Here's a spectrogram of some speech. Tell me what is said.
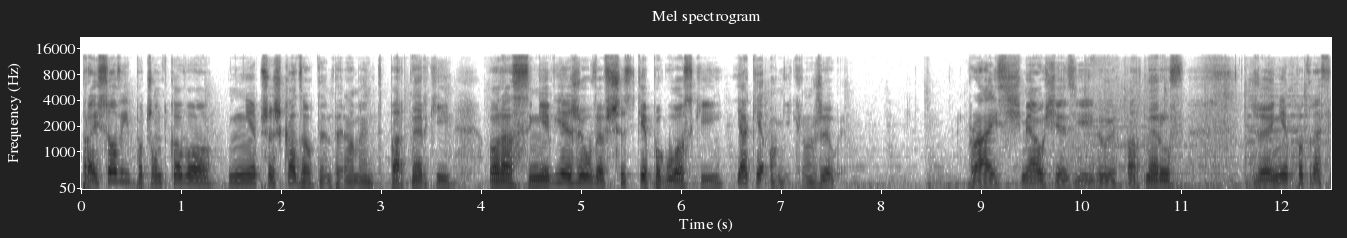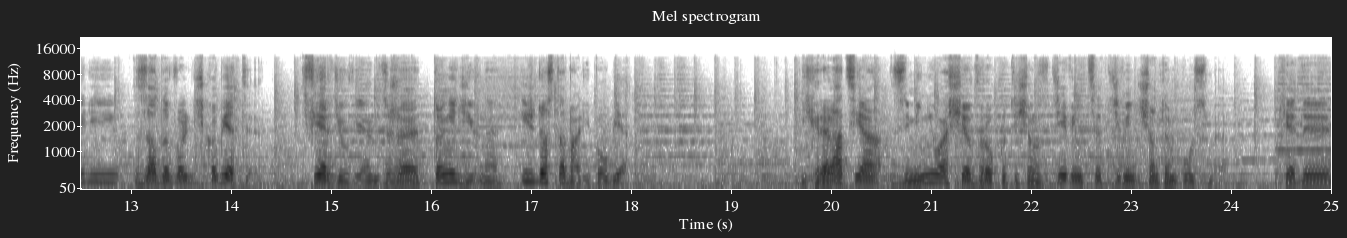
Price'owi początkowo nie przeszkadzał temperament partnerki oraz nie wierzył we wszystkie pogłoski, jakie o krążyły. Price śmiał się z jej byłych partnerów, że nie potrafili zadowolić kobiety. Twierdził więc, że to nie dziwne, iż dostawali po łbie. Ich relacja zmieniła się w roku 1998, kiedy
